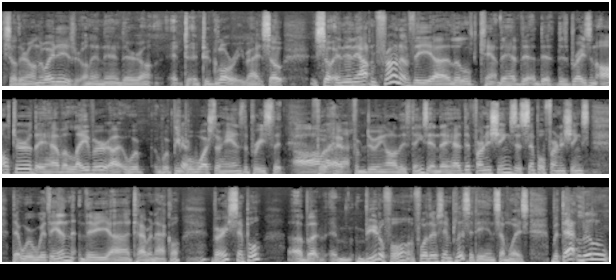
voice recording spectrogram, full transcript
So they're on the way to Israel, and they're they're on, to, to glory, right? So, so and then out in front of the uh, little camp, they have the, the this brazen altar. They have a laver uh, where where people Sure. wash their hands. The priests that Oh, for, yeah. uh, from doing all of these things, and they had the furnishings, the simple furnishings that were within the uh, tabernacle. Very simple. Uh, but beautiful for their simplicity in some ways. But that little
